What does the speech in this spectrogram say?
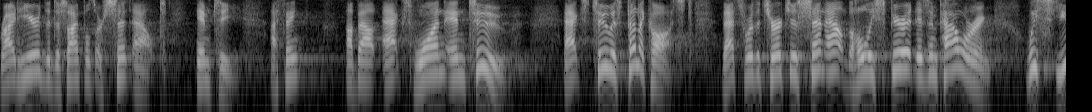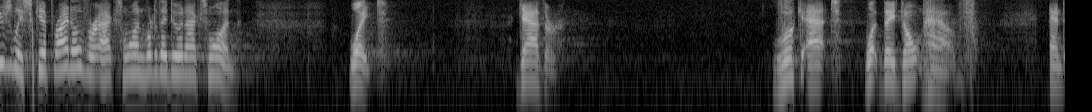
Right here, the disciples are sent out empty. I think about Acts 1 and 2. Acts 2 is Pentecost. That's where the church is sent out. The Holy Spirit is empowering. We usually skip right over Acts 1. What do they do in Acts 1? Wait, gather, look at what they don't have, and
